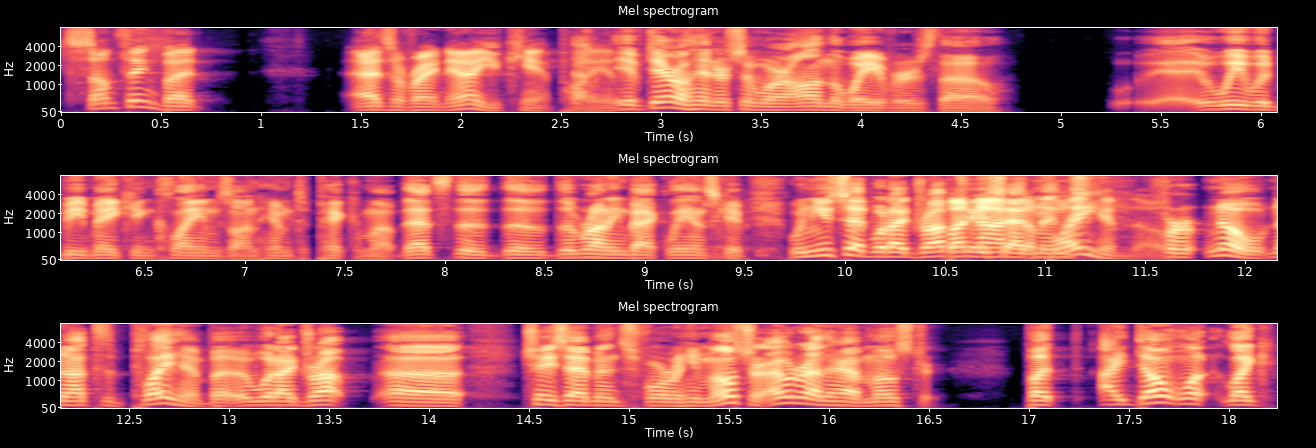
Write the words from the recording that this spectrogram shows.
something, but as of right now, you can't play him. if Darrell Henderson were on the waivers, though, we would be making claims on him to pick him up. That's the the, the running back landscape. When you said would I drop But Chase Edmonds play him, though. for no, not to play him, but would I drop uh, Chase Edmonds for Raheem Mostert? I would rather have Mostert, but I don't want like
